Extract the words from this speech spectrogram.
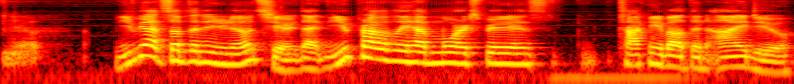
Yep. You've got something in your notes here that you probably have more experience talking about than I do.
